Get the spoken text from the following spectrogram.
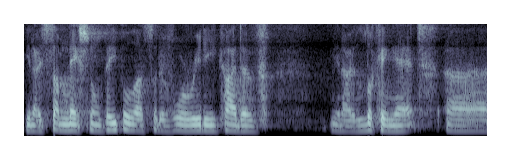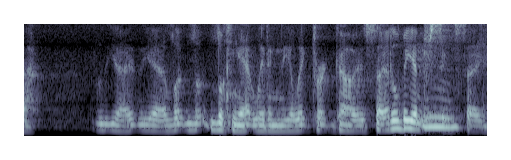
You know, some national people are sort of already kind of you know looking at. Uh, you know, yeah, lo- looking at letting the electorate go. So it'll be interesting mm. to see.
